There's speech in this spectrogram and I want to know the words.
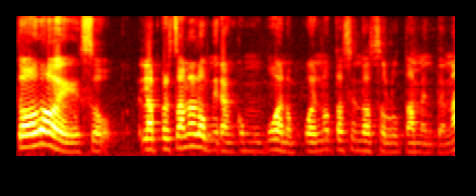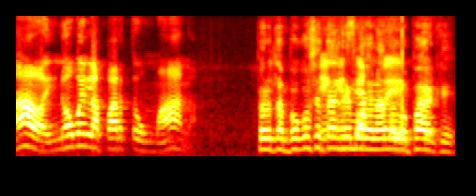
Todo eso, las personas lo miran como, bueno, pues no está haciendo absolutamente nada y no ven la parte humana. Pero tampoco se están remodelando los parques.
